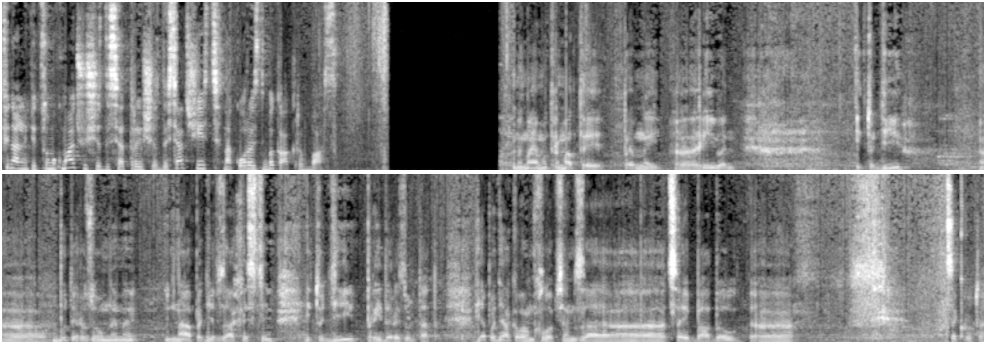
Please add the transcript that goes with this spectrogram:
Фінальний підсумок матчу 63-66 на користь БК Кривбас. Ми маємо тримати певний е, рівень і тоді бути розумними в нападі в захисті, і тоді прийде результат. Я подякував хлопцям за е, цей бабл. Е, Це круто.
